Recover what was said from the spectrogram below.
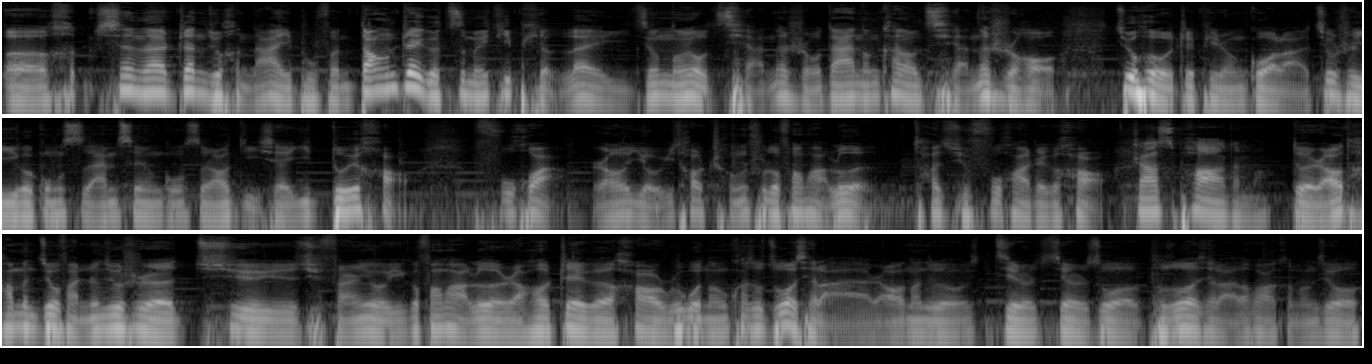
呃，很现在占据很大一部分。当这个自媒体品类已经能有钱的时候，大家能看到钱的时候，就会有这批人过来，就是一个公司 MCN 公司，然后底下一堆号孵化，然后有一套成熟的方法论，他去孵化这个号，JustPod 嘛，对，然后他们就反正就是去去，反正有一个方法论，然后这个号如果能快速做起来，然后那就接着接着做，不做起来的话，可能就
